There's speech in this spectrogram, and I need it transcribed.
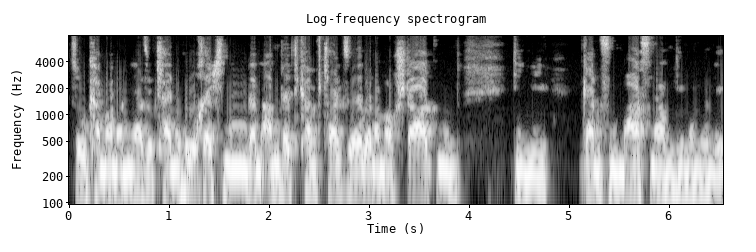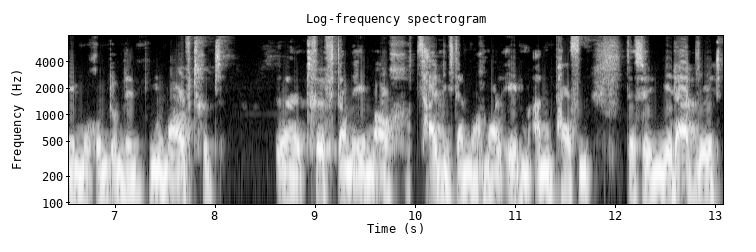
so kann man dann ja so kleine Hochrechnungen dann am Wettkampftag selber dann auch starten und die ganzen Maßnahmen, die man dann eben rund um den Bühnenauftritt äh, trifft, dann eben auch zeitlich dann nochmal eben anpassen. Deswegen jeder Athlet,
